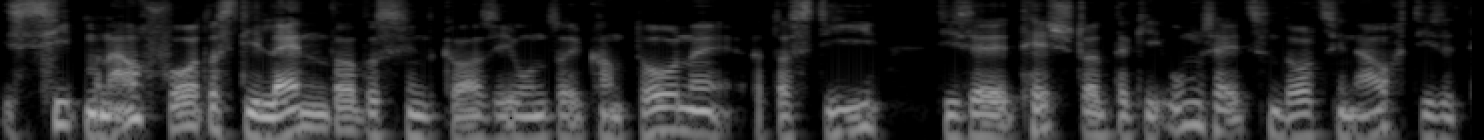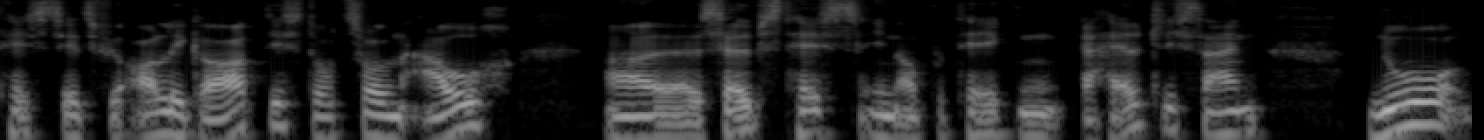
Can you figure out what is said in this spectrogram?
sieht man auch vor, dass die Länder, das sind quasi unsere Kantone, dass die diese Teststrategie umsetzen. Dort sind auch diese Tests jetzt für alle gratis. Dort sollen auch äh, Selbsttests in Apotheken erhältlich sein. Nur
